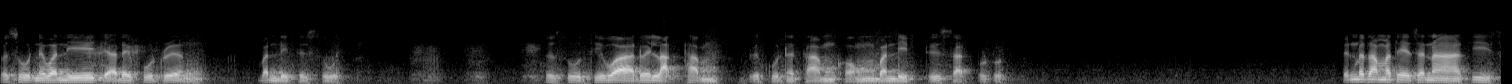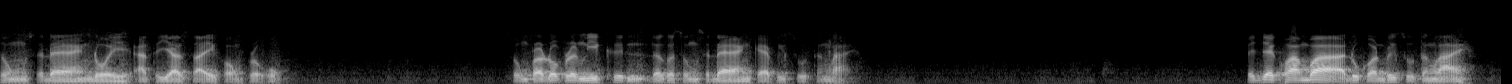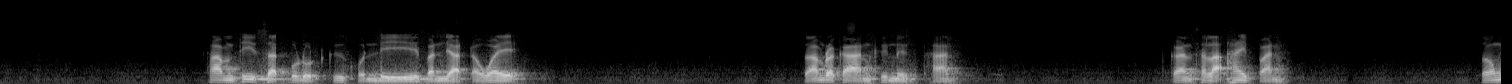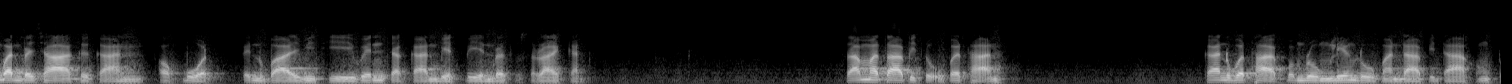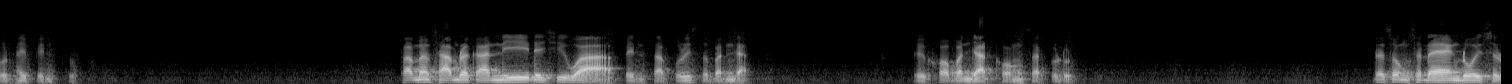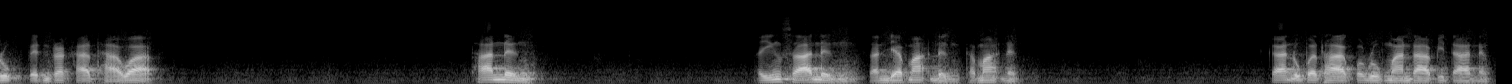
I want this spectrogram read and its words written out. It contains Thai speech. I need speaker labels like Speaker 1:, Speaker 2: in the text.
Speaker 1: พระสูตรในวันนี้จะได้พูดเรื่องบัณฑิตสูตร คือสูตรที่ว่าด้วยหลักธรรม หรือคุณธรรมของบัณฑิตหรือสัตว์ปุรุษ เป็นพระธรรมเทศนาที่ทรงแสดงโดยอัธยาศัยของพระองค์ ทรงประรบเรื่องนี้ขึ้น แล้วก็ทรงแสดงแก่ภิกษุทั้งหลาย เป็นใจความว่าดูก่อนภิกษุทั้งหลาย ธรรมที่สัตว์บุรุษคือคนดีบัญญัติเอาไว้สามประการคือหนึ่งทาน การสละให้ปันสองบรรพชาคือการออกบวชเป็นอุบายวิธีเว้นจากการเบียดเบียนประทุษร้ายกัน สามมาตาปิตุอุปทาน การอุปถากบำรุงเลี้ยงดูมารดาปิดาของตนให้เป็นสุข ธรรมทั้งสามประการนี้ได้ชื่อว่าเป็นสัพพุริสบัญญัติ หรือข้อบัญญัติของสัตว์ปรุษและทรงแสดงโดยสรุปเป็นราคาถาว่า ทานหนึ่งอหิงสาหนึ่ง สัญญมะหนึ่งธรรมะหนึ่ง การอุปถากบรุงมารดาบิดาหนึ่ง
